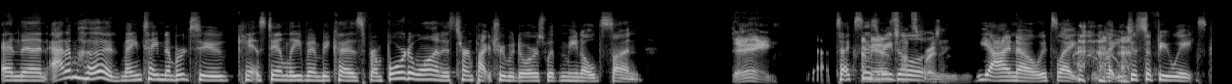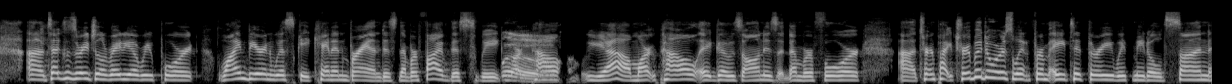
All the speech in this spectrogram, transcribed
And then Adam Hood maintained number two. Can't stand leaving because from four to one is Turnpike Troubadours with Mean Old Sun. Dang. Texas I mean, Regional. Yeah, I know. It's like like just a few weeks. Uh, Texas Regional Radio Report: Wine, beer, and whiskey. Cannon Brand is number five this week. Whoa. Mark Powell. Yeah, Mark Powell. It goes on is at number four. Uh, Turnpike Troubadours went from eight to three with Mean Old Sun.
